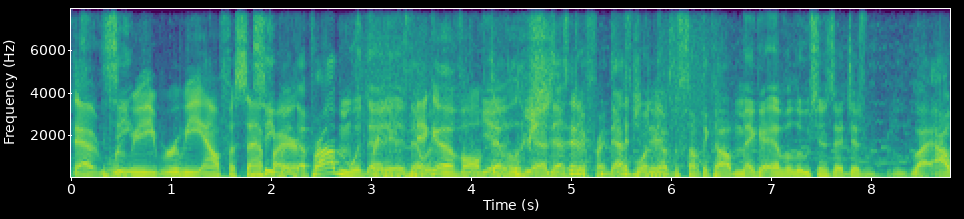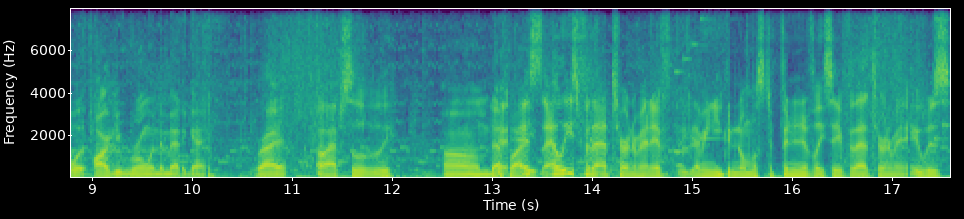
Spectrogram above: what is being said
that See- Ruby Ruby Alpha Sapphire. See, the problem with that is that mega was- evolved yeah, evolutions. Yeah, that's different. That's when there was something called mega evolutions that just like I would argue ruined the metagame, right? oh, absolutely. Um, that's why. It's- at least for that tournament, if I mean, you can almost definitively say for that tournament, it was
